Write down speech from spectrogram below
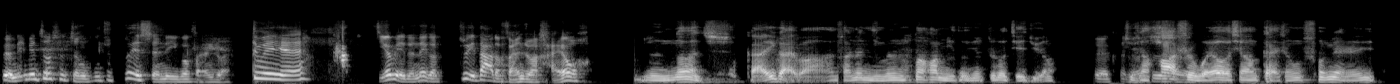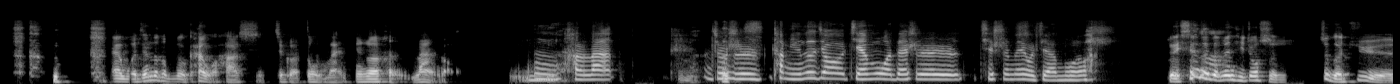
对，明明这是整部剧最神的一个反转，对耶，结尾的那个最大的反转还要好。嗯，那就改一改吧，反正你们漫画迷都已经知道结局了。对，可能就像哈士，我要想改成双面人一样，哎，我真的都没有看过哈士这个动漫，听说很烂搞。嗯，很烂。嗯就是 它名字叫缄默，但是其实没有缄默。对，现在的问题就是这个剧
